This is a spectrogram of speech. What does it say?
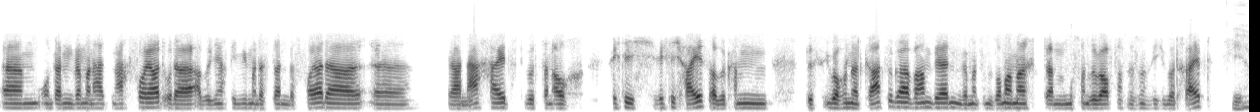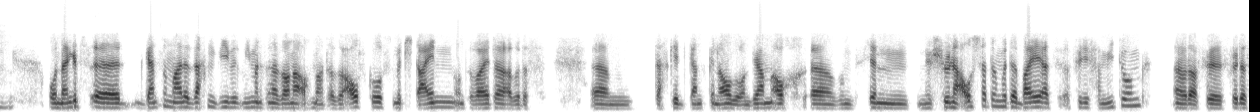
Ähm, und dann, wenn man halt nachfeuert oder also je nachdem, wie man das dann das Feuer da äh, ja, nachheizt, wird es dann auch richtig, richtig heiß. Also kann bis über 100 Grad sogar warm werden. Wenn man es im Sommer macht, dann muss man sogar aufpassen, dass man es nicht übertreibt. Ja. Und dann gibt's äh, ganz normale Sachen, wie, wie man es in der Sauna auch macht. Also Aufguss mit Steinen und so weiter. Also das ähm, das geht ganz genauso. Und wir haben auch äh, so ein bisschen eine schöne Ausstattung mit dabei als für die Vermietung oder für, für das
